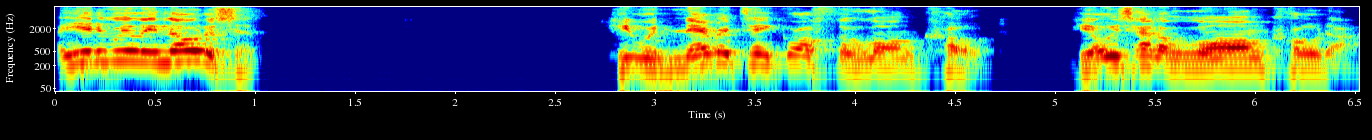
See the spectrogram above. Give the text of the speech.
And you didn't really notice him. He would never take off the long coat. He always had a long coat on.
